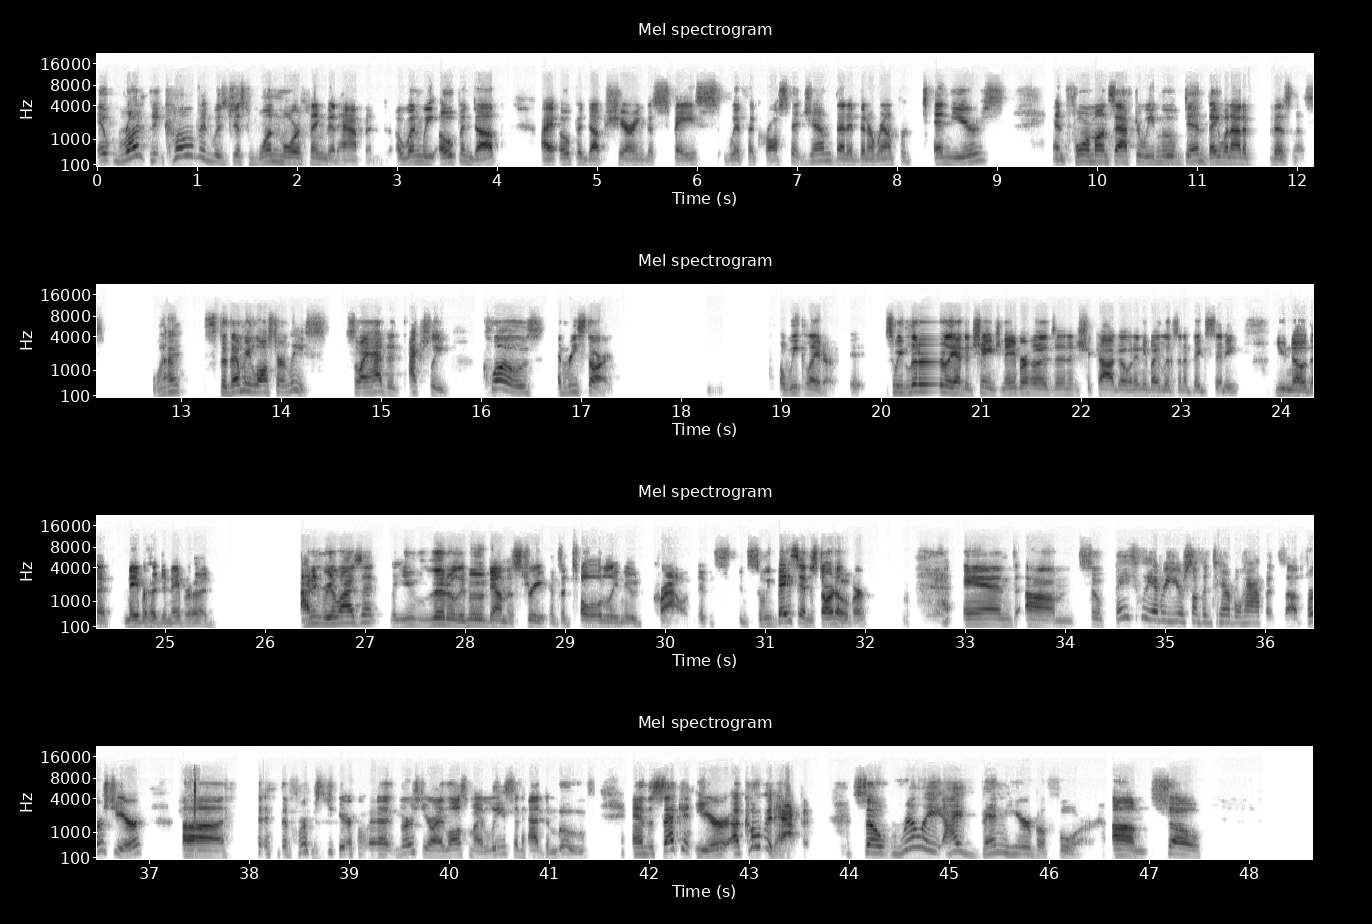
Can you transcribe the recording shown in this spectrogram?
it run covid was just one more thing that happened. Uh, when we opened up i opened up sharing the space with a crossfit gym that had been around for 10 years and four months after we moved in they went out of business. What? So then we lost our lease. So i had to actually close and restart a week later. So we literally had to change neighborhoods and in chicago and anybody lives in a big city you know that neighborhood to neighborhood I didn't realize it, but you literally move down the street. It's a totally new crowd. It's, so we basically had to start over. And um, so basically every year something terrible happens. Uh, first year, uh, the first year, uh, first year I lost my lease and had to move, and the second year, uh, COVID happened. So really, I've been here before. Um, so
